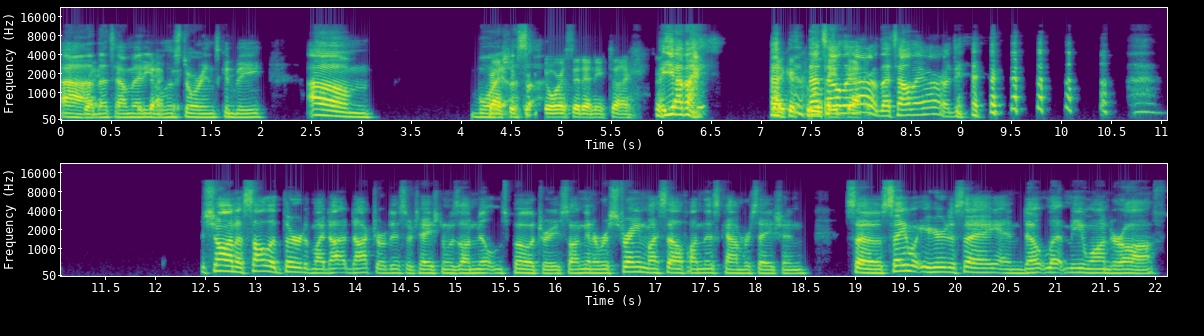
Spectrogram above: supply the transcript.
uh, right. that's how medieval exactly. historians can be. Um, boy, crashing through doors at any time. yeah, that, like that's how they guy. are. That's how they are. Shaun, a solid third of my do- doctoral dissertation was on Milton's poetry, so I'm going to restrain myself on this conversation so say what you're here to say and don't let me wander off.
